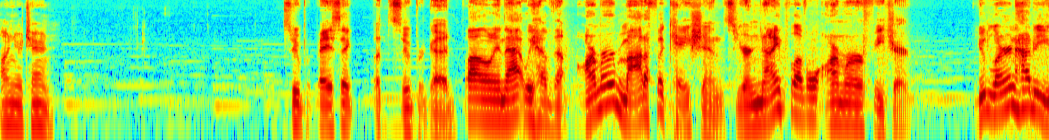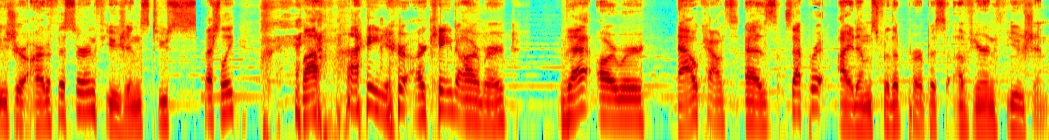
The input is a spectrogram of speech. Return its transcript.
on your turn. Super basic but super good. Following that we have the armor modifications your ninth level armor feature. You learn how to use your artificer infusions to specially modify your arcane armor. That armor now counts as separate items for the purpose of your infusion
